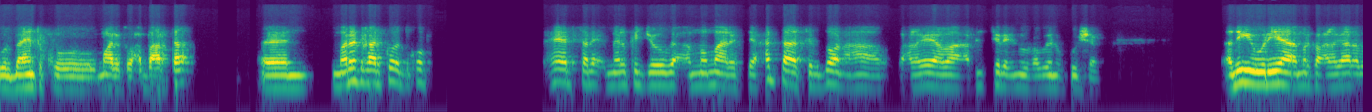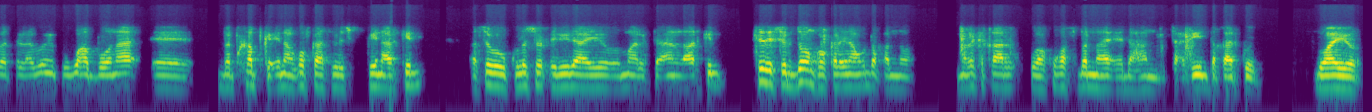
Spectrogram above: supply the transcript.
warbaahinta ku maaragta wax baarta. Mararka qaarkood qof heer sare meel ka jooga ama maaragtay xataa sirdoon ahaa waxaa laga yaabaa arrin jira inuu rabo inuu kuu sheego. Adigii weriyaha marka waxaa lagaa rabaa tallaabooyinka ugu habboonaa ee badqabka inaan qofkaas la isku keen arkin asagoo kula soo xiriirayo oo maaragta aan la arkin. Sida sirdoonka oo kale inaan u dhaqanno mararka qaar waa ku qasbannahay ee dhahaan saxafiyiinta qaarkood. Waayo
